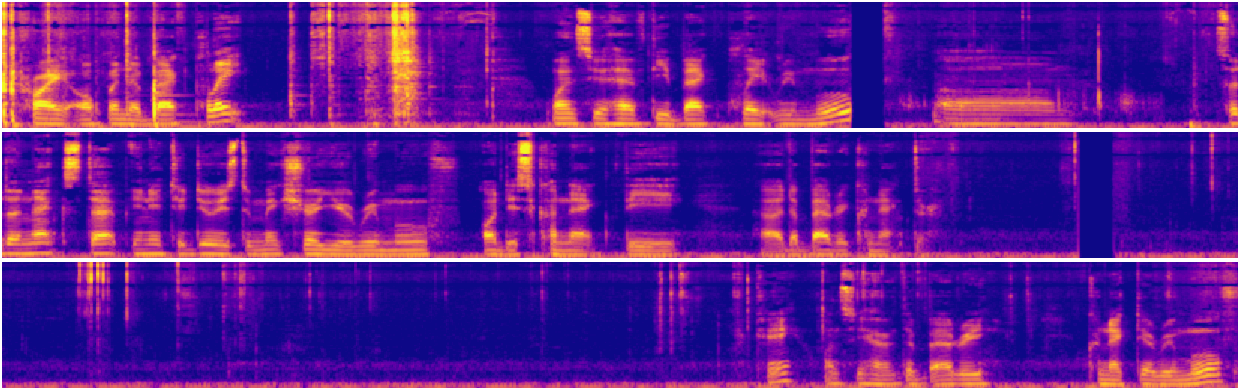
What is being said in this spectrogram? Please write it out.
pry open the back plate. Once you have the back plate removed, um, so the next step you need to do is to make sure you remove or disconnect the uh, the battery connector. Okay, once you have the battery connector removed,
